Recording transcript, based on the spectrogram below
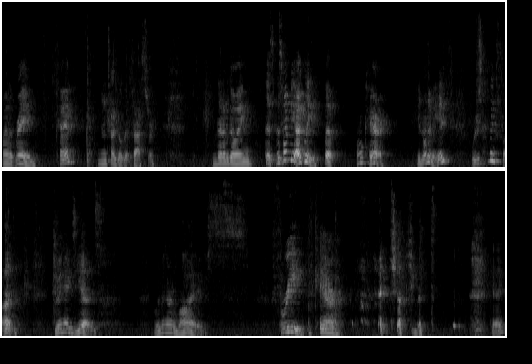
violet rain, okay? I'm gonna try to go a bit faster. Then I'm going this. This might be ugly, but I don't care. You know what I mean? We're just having fun, doing ideas, living our lives, free of care. And judgment. okay?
